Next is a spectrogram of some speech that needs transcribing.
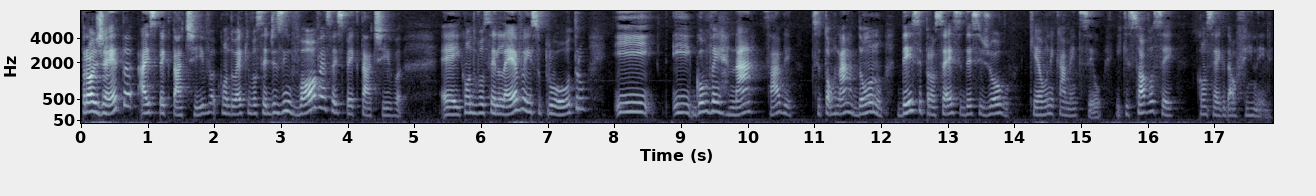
projeta a expectativa, quando é que você desenvolve essa expectativa é, e quando você leva isso para o outro e, e governar, sabe? Se tornar dono desse processo, desse jogo que é unicamente seu e que só você consegue dar o fim nele.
